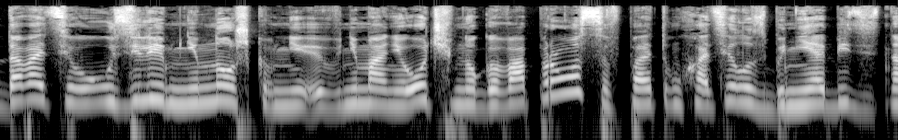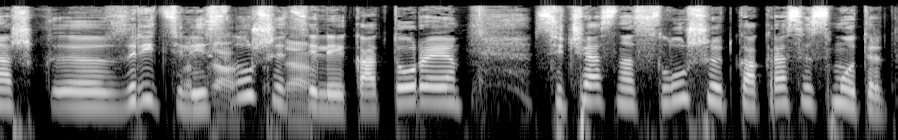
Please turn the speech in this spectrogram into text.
давайте уделим немножко внимания, очень много вопросов, поэтому хотелось бы не обидеть наших зрителей Пожалуйста, и слушателей, да. которые сейчас нас слушают, как раз и смотрят.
